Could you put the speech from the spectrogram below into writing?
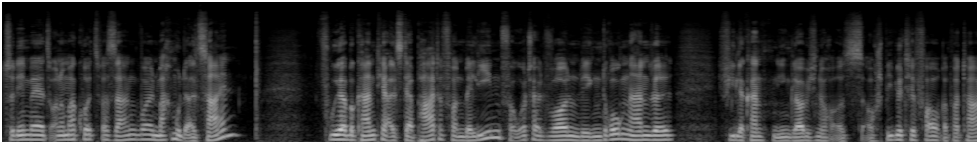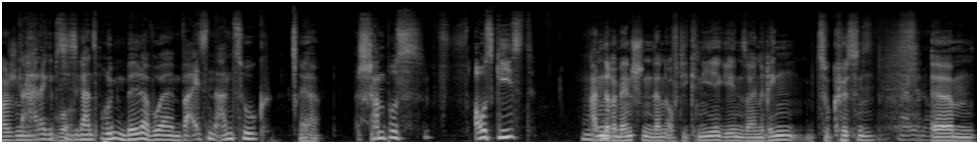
zu dem wir jetzt auch nochmal kurz was sagen wollen, Mahmoud Al-Zain, früher bekannt ja als der Pate von Berlin, verurteilt worden wegen Drogenhandel. Viele kannten ihn, glaube ich, noch aus auch Spiegel TV-Reportagen. Ah, da gibt es diese ganz berühmten Bilder, wo er im weißen Anzug ja. Shampoos ausgießt. andere Menschen dann auf die Knie gehen, seinen Ring zu küssen. Ja, genau. Ähm,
